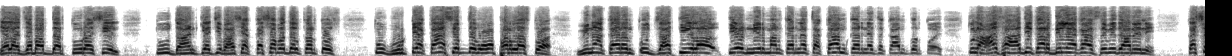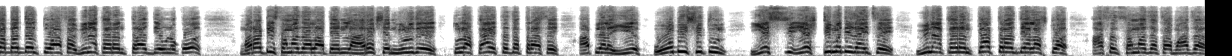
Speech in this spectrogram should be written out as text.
याला जबाबदार तू असेल तू दांडक्याची भाषा कशाबद्दल करतोस? तू भुरट्या का शब्द वापरला असतो? विनाकारण तू जातीला तेढ निर्माण करण्याचा काम करण्याचं काम करतोय. तुला असा अधिकार दिला का संविधानाने? कशाबद्दल तू असा विनाकारण त्रास देऊ नको? मराठी समाजाला त्यांना आरक्षण मिळू दे. तुला काय त्याचा त्रास आहे? आपल्याला ओबीसीतून एस टी मध्ये जायचंय. विनाकारण का त्रास द्यायला असतो? असं समाजाचा माझा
